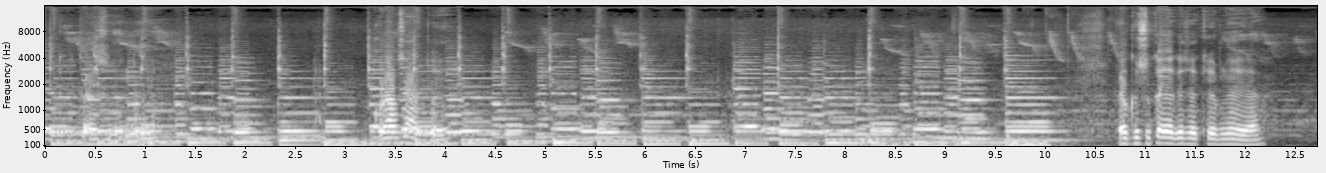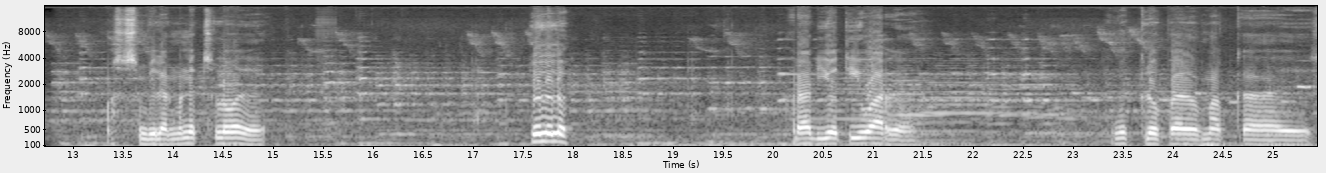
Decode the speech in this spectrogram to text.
Kita sini kurang satu ya? Bagus suka ya guys gamenya ya. Masih 9 menit slow ya. Loh loh loh radio tiwar. Ini global map guys.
